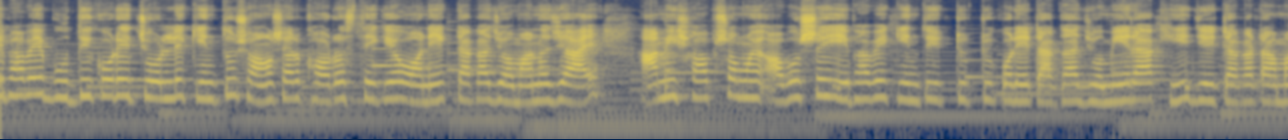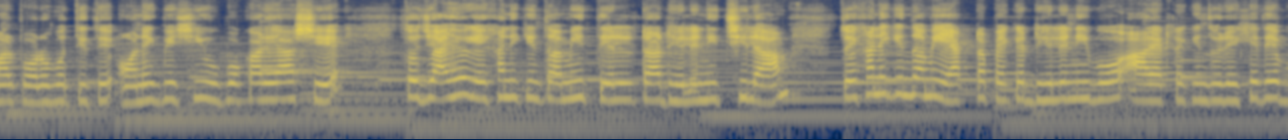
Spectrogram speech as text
এভাবে বুদ্ধি করে চললে কিন্তু সংসার খরচ থেকেও অনেক টাকা জমানো যায়। আমি সব সময় অবশ্যই এভাবে কিন্তু একটু একটু করে টাকা জমিয়ে রাখি, যে টাকাটা আমার পরবর্তীতে অনেক বেশি উপকারে আসে। তো যাই হোক, এখানে কিন্তু আমি তেলটা ঢেলে নিচ্ছিলাম। তো এখানে কিন্তু আমি একটা প্যাকেট ঢেলে নিব আর একটা কিন্তু রেখে দেব।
